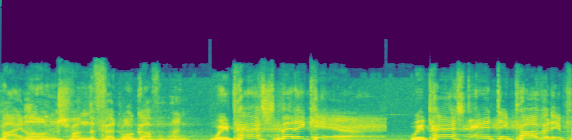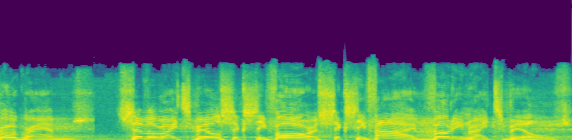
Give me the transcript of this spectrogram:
by loans from the federal government. We passed Medicare. We passed anti poverty programs. Civil Rights Bill 64, 65, voting rights bills,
